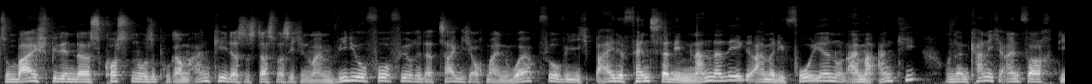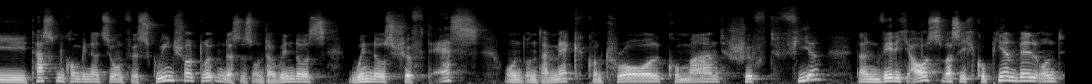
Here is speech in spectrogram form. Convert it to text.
Zum Beispiel in das kostenlose Programm Anki, das ist das, was ich in meinem Video vorführe. Da zeige ich auch meinen Workflow, wie ich beide Fenster nebeneinander lege, einmal die Folien und einmal Anki. Und dann kann ich einfach die Tastenkombination für Screenshot drücken, das ist unter Windows Windows Shift S und unter Mac Control Command Shift 4 dann wähle ich aus, was ich kopieren will und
